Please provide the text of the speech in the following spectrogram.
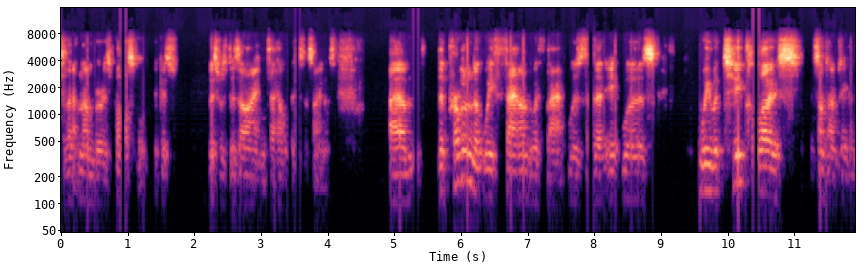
to that number as possible because this was designed to help business owners. Um, the problem that we found with that was that it was we were too close, sometimes even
